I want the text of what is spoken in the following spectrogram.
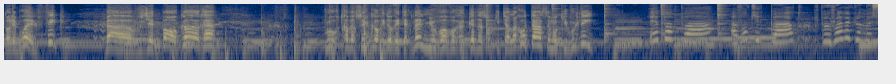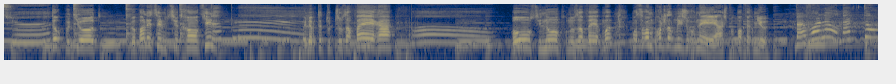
Dans les bois elfiques Bah, vous y êtes pas encore, hein Pour traverser le corridor éternel, mieux vaut avoir un canasson qui tient la route, hein, c'est moi qui vous le dis Eh papa, avant qu'il parte, je peux jouer avec le monsieur Donc, petit hôte, tu veux pas laisser le monsieur tranquille S'il te plaît Il a peut-être autre chose à faire, hein Oh Bon, sinon, pour nos affaires, moi, moi ça va me prendre l'heure de mes journées, hein, je peux pas faire mieux. Bah voilà, on a le temps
